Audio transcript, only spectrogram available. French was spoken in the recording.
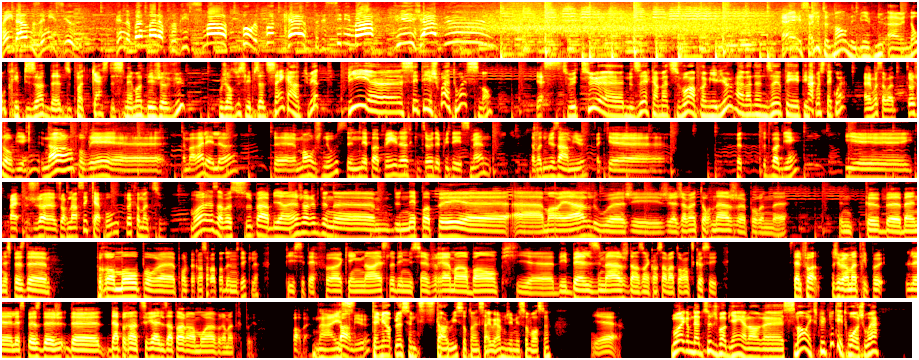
mesdames et messieurs, une bonne main d'applaudissements pour le podcast de cinéma Déjà Vu! Hey, salut tout le monde et bienvenue à un autre épisode du podcast de cinéma Déjà Vu. Aujourd'hui, c'est l'épisode 58. Puis, euh, tes choix à toi, Simon. Yes. Tu veux-tu euh, nous dire comment tu vas en premier lieu avant de nous dire tes, tes choix, c'était quoi? Eh, moi, ça va toujours bien. Non, pour vrai, euh, la morale est là. Euh, mon genou, c'est une épopée là, qui dure depuis des semaines. Ça va de mieux en mieux. Fait que euh, tout, tout va bien. Euh, ben, je, je vais relancer Capot. Toi, comment tu vas? Moi, ça va super bien. J'arrive d'une euh, épopée euh, à Montréal où euh, j'avais un tournage pour une, pub, ben, une espèce de promo pour, le conservatoire de musique. Puis c'était fucking nice, des musiciens vraiment bons, puis des belles images dans un conservatoire. En tout cas, c'était le fun. J'ai vraiment trippé. Le- L'espèce de- d'apprenti réalisateur en moi a vraiment trippé. Bon, ben, Nice. tant mieux. T'as mis en plus une petite story sur ton Instagram, j'ai aimé ça voir ça. Yeah. Moi, comme d'habitude, je vais bien. Alors, euh, Simon, explique-nous tes trois choix.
